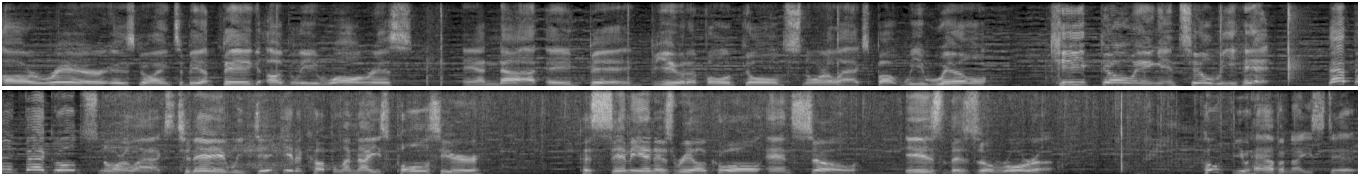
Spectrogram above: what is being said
our rare is going to be a big, ugly walrus, and not a big, beautiful gold Snorlax. But we will keep going until we hit that big, fat gold Snorlax. Today, we did get a couple of nice pulls here. Passimian is real cool, and so is the Zeraora. Hope you have a nice day.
